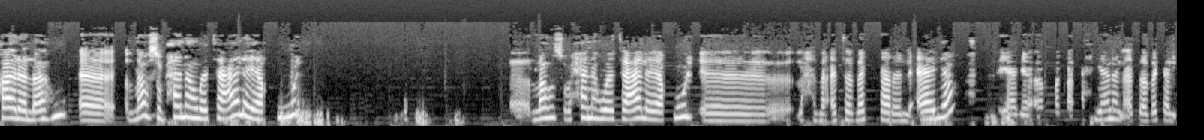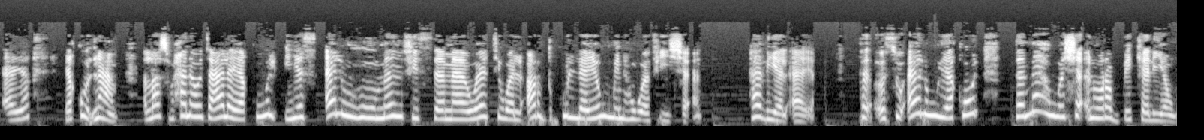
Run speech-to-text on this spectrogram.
قال له آه، الله سبحانه وتعالى يقول آه، الله سبحانه وتعالى يقول لحظة أتذكر الآية؟ يعني فقط أحيانا أتذكر الآية. يقول نعم الله سبحانه وتعالى يقول يسأله من في السماوات والأرض كل يوم هو في شأن. هذه الآية. سؤاله يقول فما هو شأن ربك اليوم؟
